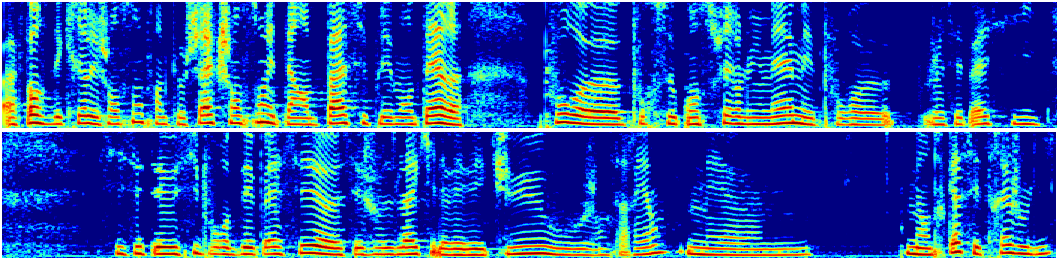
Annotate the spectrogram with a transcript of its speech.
à force d'écrire les chansons, enfin que chaque chanson était un pas supplémentaire pour euh, se construire lui-même et pour, euh, je sais pas si c'était aussi pour dépasser euh, ces choses-là qu'il avait vécues ou j'en sais rien, mais mais en tout cas c'est très joli,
